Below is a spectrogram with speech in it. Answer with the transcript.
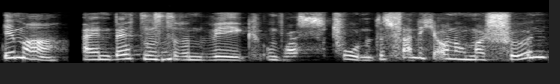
immer einen besseren Weg, um was zu tun. Und das fand ich auch nochmal schön,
